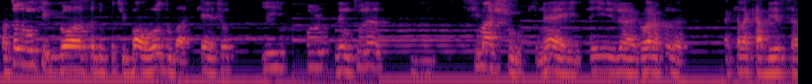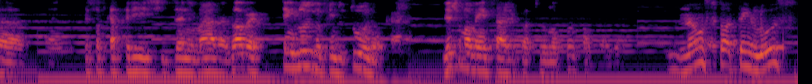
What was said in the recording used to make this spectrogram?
para todo mundo que gosta do futebol ou do basquete, e porventura se machuque, né? E esteja agora aquela cabeça, né, a pessoa fica triste, desanimada. Glauber, tem luz no fim do túnel, cara? Deixa uma mensagem para a turma, por favor. Não só tem luz,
